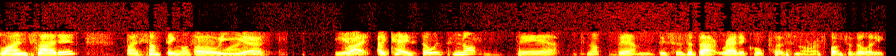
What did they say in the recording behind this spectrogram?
blindsided by something or oh, someone. Oh, yes. yes. Right. Okay. So it's not there. It's not them. This is about radical personal responsibility.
